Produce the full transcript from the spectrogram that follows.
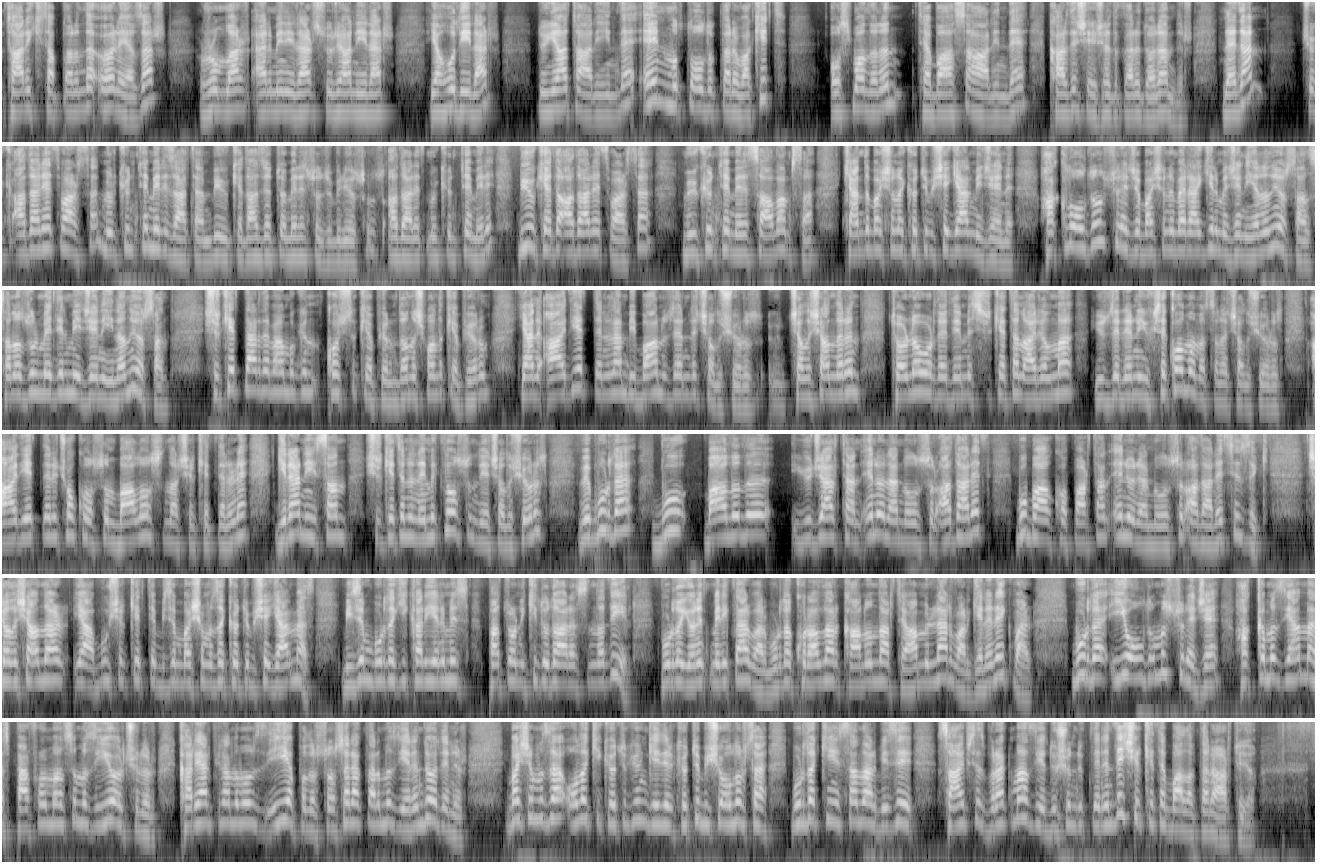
tarih kitaplarında öyle yazar. Rumlar, Ermeniler, Süryaniler, Yahudiler dünya tarihinde en mutlu oldukları vakit Osmanlı'nın tebaası halinde kardeş yaşadıkları dönemdir. Neden? Çünkü adalet varsa mülkün temeli zaten bir ülkede Hazreti Ömer'in sözü biliyorsunuz. Adalet mülkün temeli. Bir ülkede adalet varsa, mülkün temeli sağlamsa, kendi başına kötü bir şey gelmeyeceğini, haklı olduğun sürece başını belaya girmeyeceğini inanıyorsan, sana zulmedilmeyeceğini inanıyorsan, şirketlerde ben bugün koçluk yapıyorum, danışmanlık yapıyorum. Yani aidiyet denilen bir bağın üzerinde çalışıyoruz. Çalışanların turnover dediğimiz şirketten ayrılma yüzdelerinin yüksek olmamasına çalışıyoruz. Aidiyetleri çok olsun, bağlı olsunlar şirketlerine. Giren insan şirketinin emekli olsun diye çalışıyoruz. Ve burada bu bağlılığı yücelten en önemli unsur adalet, bu bağ kopartan en önemli unsur adaletsizlik. Çalışanlar ya bu şirkette bizim başımıza kötü bir şey gelmez. Bizim buradaki kariyerimiz patron iki dudağı arasında değil. Burada yönetmelikler var, burada kurallar, kanunlar, teamüller var, gelenek var. Burada iyi olduğumuz sürece hakkımız yenmez, performansımız iyi ölçülür, kariyer planımız iyi yapılır, sosyal haklarımız yerinde ödenir. Başımıza ola ki kötü gün gelir, kötü bir şey olursa buradaki insanlar bizi sahipsiz bırakmaz diye düşündüklerinde şirkete bağlılıkları artıyor.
